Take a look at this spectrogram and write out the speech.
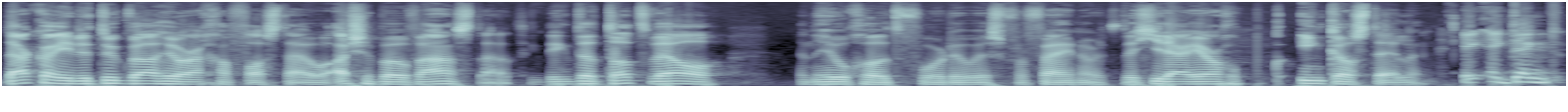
Daar kan je natuurlijk wel heel erg gaan vasthouden als je bovenaan staat. Ik denk dat dat wel een heel groot voordeel is voor Feyenoord. Dat je daar heel erg op in kan stellen. Ik, ik denk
